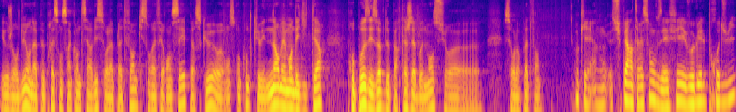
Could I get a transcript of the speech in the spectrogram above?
Et aujourd'hui, on a à peu près 150 services sur la plateforme qui sont référencés parce qu'on euh, se rend compte qu'énormément d'éditeurs proposent des offres de partage d'abonnement sur, euh, sur leur plateforme. Ok, super intéressant. Vous avez fait évoluer le produit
